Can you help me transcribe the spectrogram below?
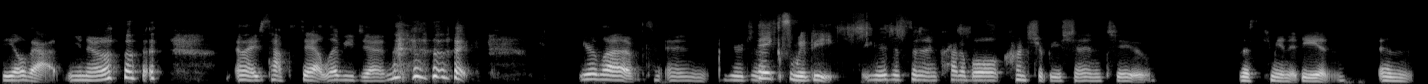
feel that, you know? and I just have to say, I love you, Jen. like you're loved, and you're just thanks, Wendy. You're just an incredible contribution to this community and and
